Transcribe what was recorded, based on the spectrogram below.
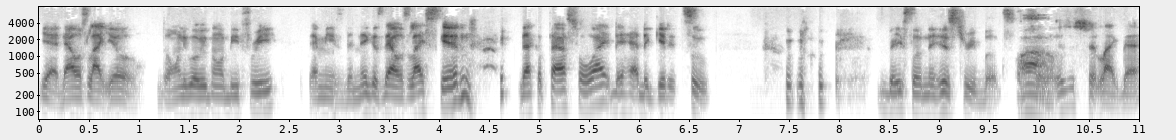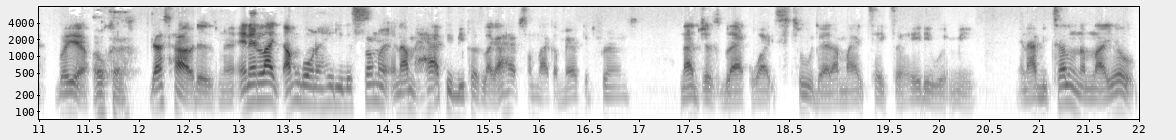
Yeah, that was like, yo, the only way we're gonna be free, that means the niggas that was light skinned that could pass for white, they had to get it too. Based on the history books. Wow. So it's just shit like that. But yeah, Okay. that's how it is, man. And then like I'm going to Haiti this summer and I'm happy because like I have some like American friends, not just black whites too, that I might take to Haiti with me. And I be telling them like, yo,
